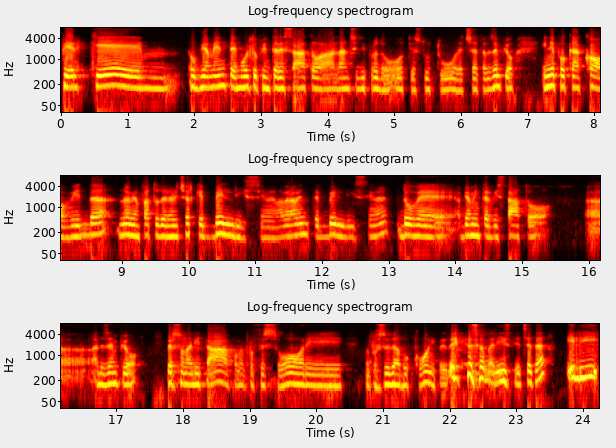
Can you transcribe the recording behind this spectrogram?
perché um, ovviamente è molto più interessato a lanci di prodotti, a strutture, eccetera. Ad esempio, in epoca Covid noi abbiamo fatto delle ricerche bellissime, ma veramente bellissime, dove abbiamo intervistato, eh, ad esempio, personalità come professori, come professori della Bocconi, per esempio, giornalisti, eccetera. E lì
